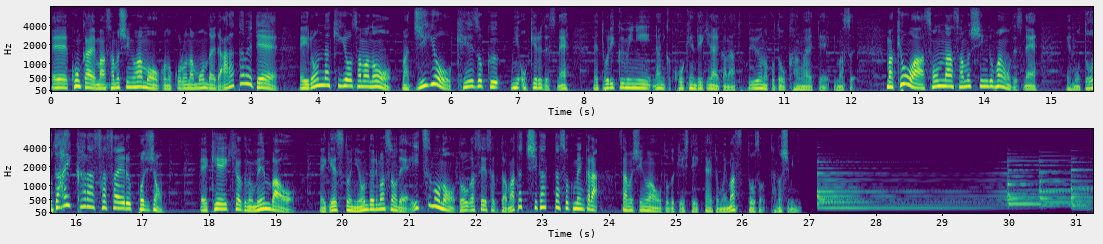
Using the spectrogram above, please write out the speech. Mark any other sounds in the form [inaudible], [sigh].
えー、今回、まあ、サムシングファンもこのコロナ問題で改めて、えー、いろんな企業様の、まあ、事業継続におけるですね、えー、取り組みに何か貢献できないかなというようなことを考えています。まあ、今日はそんなサムシングファンをですね、えー、もう土台から支えるポジションえ経営企画のメンバーを、えゲストに呼んでおりますのでいつもの動画制作とはまた違った側面からサムシングファンをお届けしていきたいと思いますどうぞ楽しみに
